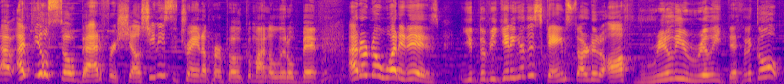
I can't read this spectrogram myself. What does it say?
I feel so bad for Chelle. She needs to train up her Pokemon a little bit. I don't know what it is. You, the beginning of this game started off really, really difficult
